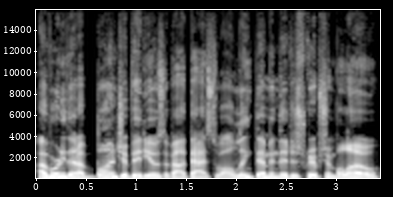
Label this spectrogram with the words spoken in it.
I've already done a bunch of videos about that, so I'll link them in the description below.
